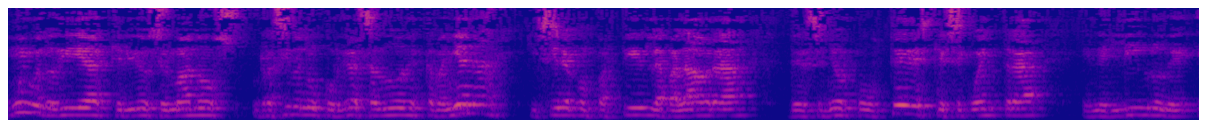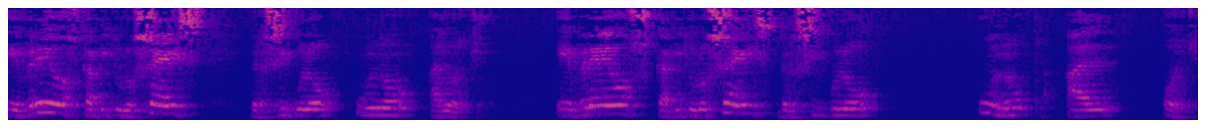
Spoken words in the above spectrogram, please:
Muy buenos días, queridos hermanos. Reciben un cordial saludo en esta mañana. Quisiera compartir la palabra del Señor con ustedes que se encuentra en el libro de Hebreos capítulo 6, versículo 1 al 8. Hebreos capítulo 6, versículo 1 al 8.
